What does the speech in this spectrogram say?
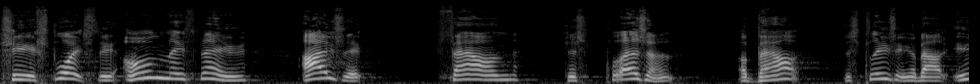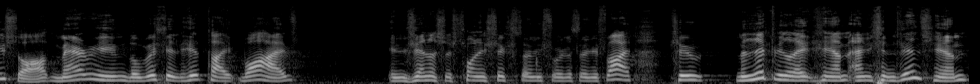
She exploits the only thing Isaac found displeasant about, displeasing about Esau marrying the wicked Hittite wives in Genesis 26, 34 to 35, to manipulate him and convince him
